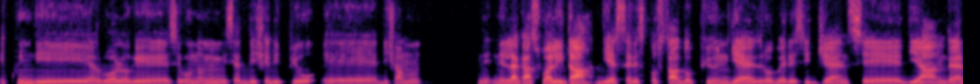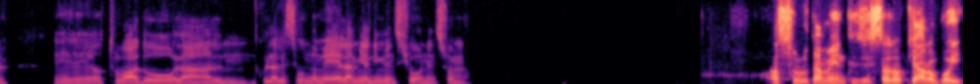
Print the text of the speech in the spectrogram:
e quindi è un ruolo che secondo me mi si addice di più e diciamo nella casualità di essere spostato più indietro per esigenze di under eh, ho trovato la, quella che secondo me è la mia dimensione insomma. Assolutamente sei stato chiaro. Poi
